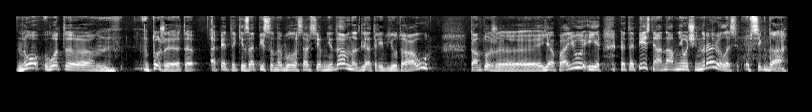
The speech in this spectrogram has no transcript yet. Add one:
Ну, вот э, тоже это, опять-таки, записано было совсем недавно для трибьюта АУ. Там тоже э, я пою, и эта песня, она мне очень нравилась всегда,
